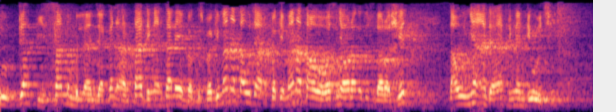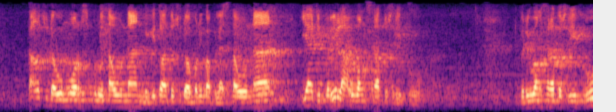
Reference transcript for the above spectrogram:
sudah bisa membelanjakan harta dengan cara yang bagus. Bagaimana tahu cara, bagaimana tahu bahwasanya orang itu sudah rasyid? Taunya adalah dengan diuji. Kalau sudah umur 10 tahunan begitu atau sudah umur 15 tahunan, ya diberilah uang 100 ribu. Diberi uang 100 ribu,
